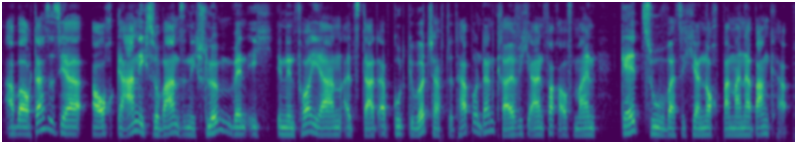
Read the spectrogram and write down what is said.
Aber auch das ist ja auch gar nicht so wahnsinnig schlimm, wenn ich in den Vorjahren als Startup gut gewirtschaftet habe und dann greife ich einfach auf mein Geld zu, was ich ja noch bei meiner Bank habe.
